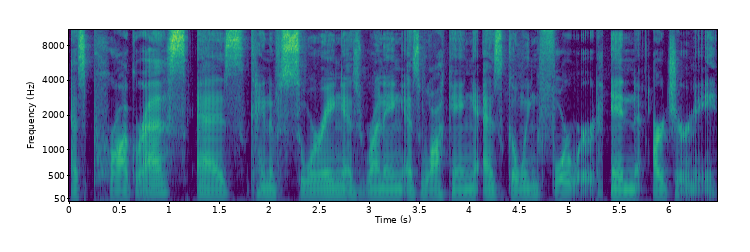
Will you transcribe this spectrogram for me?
as progress, as kind of soaring, as running, as walking, as going forward in our journey.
